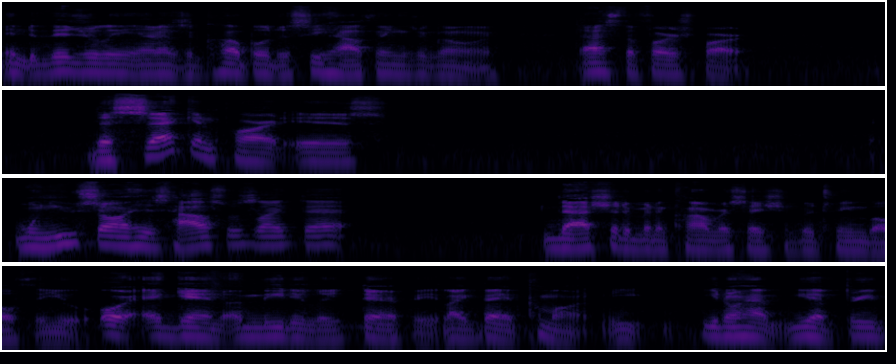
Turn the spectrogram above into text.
individually and as a couple, to see how things are going. That's the first part. The second part is when you saw his house was like that, that should have been a conversation between both of you. Or again, immediately therapy. Like, babe, come on. You you don't have you have three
